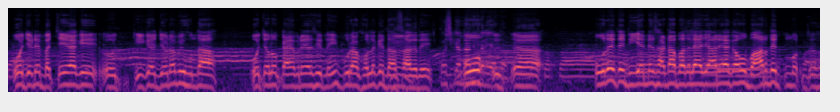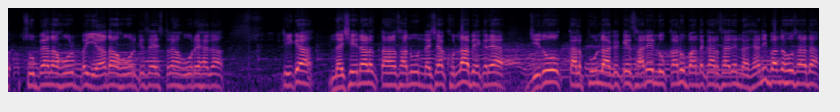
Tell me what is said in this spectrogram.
ਉਹ ਜਿਹੜੇ ਬੱਚੇ ਹੈਗੇ ਠੀਕ ਹੈ ਜਿਹੜਾ ਵੀ ਹੁੰਦਾ ਉਹ ਚਲੋ ਕੈਮਰੇ ਅਸੀਂ ਨਹੀਂ ਪੂਰਾ ਖੁੱਲ ਕੇ ਦੱਸ ਸਕਦੇ। ਉਹ ਉਹਦੇ ਤੇ ਡੀਐਨਏ ਸਾਡਾ ਬਦਲਿਆ ਜਾ ਰਿਹਾ ਹੈਗਾ ਉਹ ਬਾਹਰ ਦੇ ਸੂਬਿਆਂ ਦਾ ਹੋਰ ਭਈਆਂ ਦਾ ਹੋਰ ਕਿਸੇ ਇਸ ਤਰ੍ਹਾਂ ਹੋ ਰਿਹਾ ਹੈਗਾ। ਠੀਕ ਆ? ਨਸ਼ੇ ਨਾਲ ਤਾਂ ਸਾਨੂੰ ਨਸ਼ਾ ਖੁੱਲਾ ਵਿਕ ਰਿਹਾ। ਜਦੋਂ ਕਲਫੂ ਲੱਗ ਕੇ ਸਾਰੇ ਲੋਕਾਂ ਨੂੰ ਬੰਦ ਕਰ ਸਕਦੇ ਨਸ਼ਾ ਨਹੀਂ ਬੰਦ ਹੋ ਸਕਦਾ।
